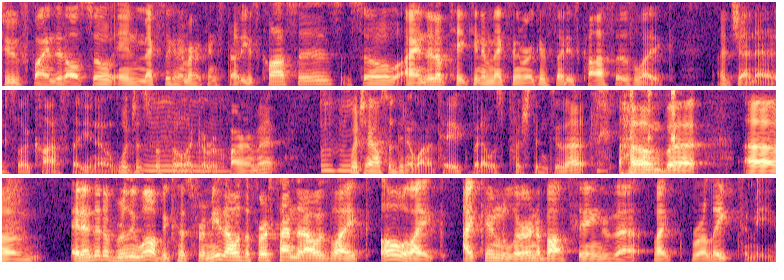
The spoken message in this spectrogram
to find it also in Mexican American Studies classes. So I ended up taking a Mexican American Studies class as like a gen ed, so a class that you know would just fulfill like a requirement, which I also didn't want to take, but I was pushed into that. Um, but um, it ended up really well because for me that was the first time that I was like, oh, like I can learn about things that like relate to me,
